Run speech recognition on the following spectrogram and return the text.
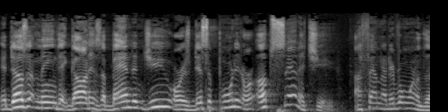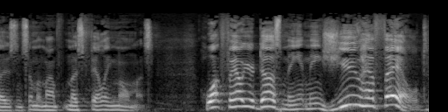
It doesn't mean that God has abandoned you or is disappointed or upset at you. I found out every one of those in some of my most failing moments. What failure does mean, it means you have failed,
